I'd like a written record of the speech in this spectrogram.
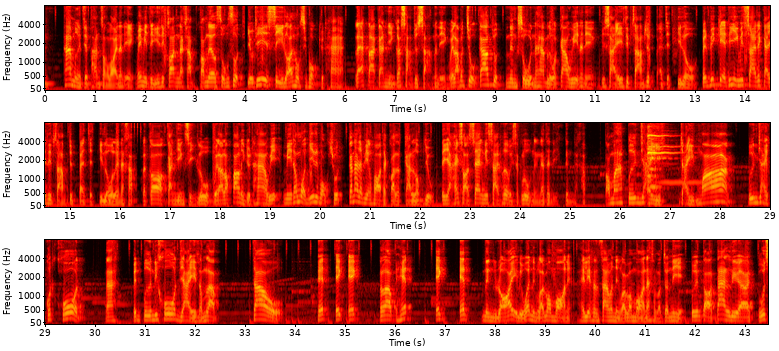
57,200 นั่นเอง ไม่มีติดดิจิคอนนะครับ ความเร็วสูงสุดอยู่ที่ 466.5 และอัตราการยิงก็ 3.3 นั่นเอง เวลาบรรจุ 9.10 นะครับ หรือว่า 9 วินั่นเองพิสัย 13.87 กิโล เป็นฟิกเกตที่ยิงมิสไซล์ได้ไกล 13.87 กิโลเลยนะครับ แล้วก็การยิง 4 ลูก เวลาล็อกเป้า 1.5 วิ มีทั้งหมด 26 ชุด ก็น่าจะเพียงพอแต่ก่อนการลบอยู่ แต่อยากให้สอดแทรกมิสไซล์เพิ่มอีกสักลูกหนึ่งน่าจะดีขึ้นนะครับ ต่อมาปืนใหญ่ใหญ่มาก ปืนใหญ่โคตรๆนะ เป็นปืนที่โคตรใหญ่สำหรับเจ้า HXX สำหรับ HXS 100 หรือว่า 100 มม เนี่ย ให้เรียกสั้นๆว่า 100 มม นะสำหรับเจ้านี่ ปืนต่อต้านเรือกุส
